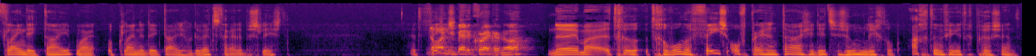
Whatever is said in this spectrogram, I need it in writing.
klein detail, maar op kleine details worden wedstrijden beslist. Het Nou, face- niet bij de Kraken hoor. Nee, maar het, ge- het gewonnen face-off percentage dit seizoen ligt op 48%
